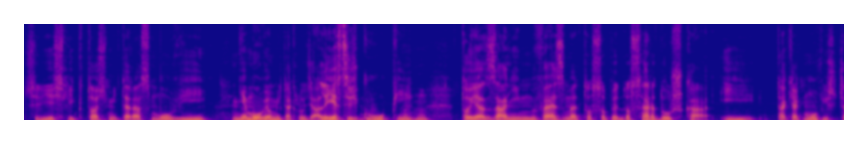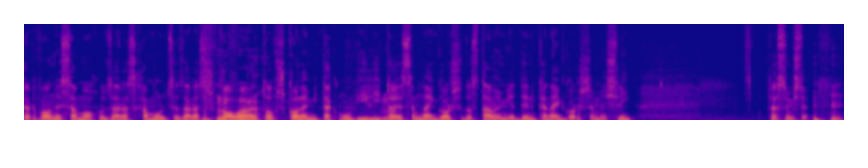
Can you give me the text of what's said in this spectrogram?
Czyli jeśli ktoś mi teraz mówi, nie mówią mi tak ludzie, ale jesteś głupi, mhm. to ja zanim wezmę to sobie do serduszka i tak jak mówisz, czerwony samochód, zaraz hamulce, zaraz szkoła, to w szkole mi tak mówili, to no. jestem najgorszy, dostałem jedynkę, najgorsze myśli, to ja sobie myślę, mhm,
